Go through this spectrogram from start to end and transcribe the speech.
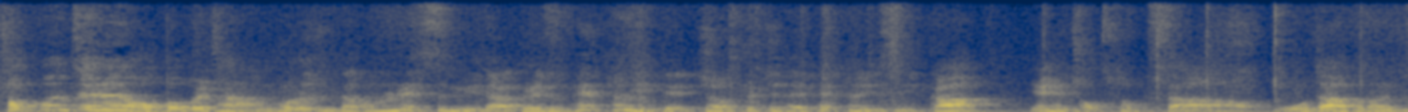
첫 번째는 어법을 잘 안 걸어준다고는 했습니다. 그래도 패턴이 있댔죠. 출제자의 패턴이 있으니까 얘는 접속사, 오답으로는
